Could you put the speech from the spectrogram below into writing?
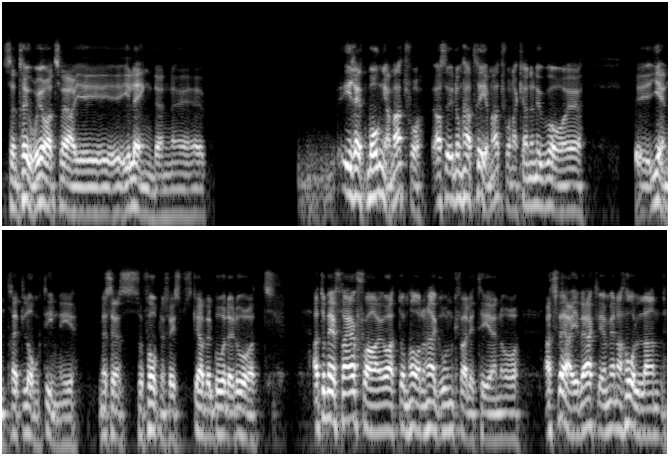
Sen tror jag att Sverige i, i längden i rätt många matcher, alltså i de här tre matcherna kan det nog vara jämnt rätt långt in i. Men sen så förhoppningsvis ska väl både då att, att de är fräschare och att de har den här grundkvaliteten och att Sverige verkligen, jag menar Holland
